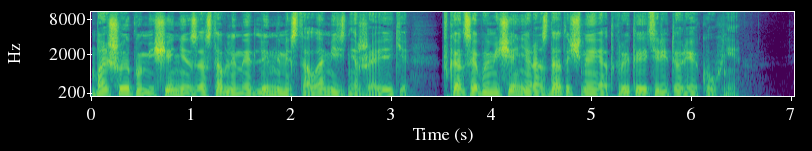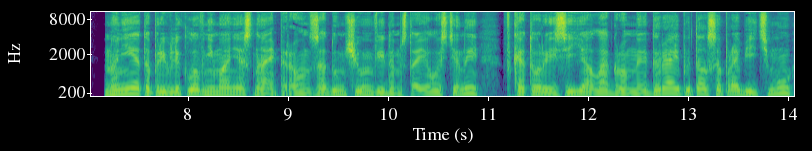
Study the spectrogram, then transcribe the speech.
Большое помещение, заставленное длинными столами из нержавейки. В конце помещения раздаточная и открытая территория кухни. Но не это привлекло внимание снайпера. Он задумчивым видом стоял у стены, в которой зияла огромная дыра, и пытался пробить тьму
